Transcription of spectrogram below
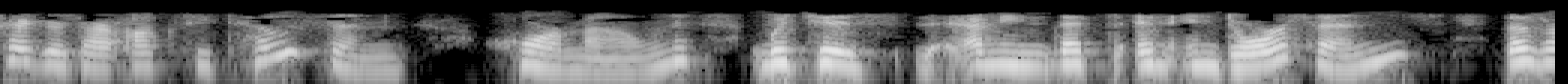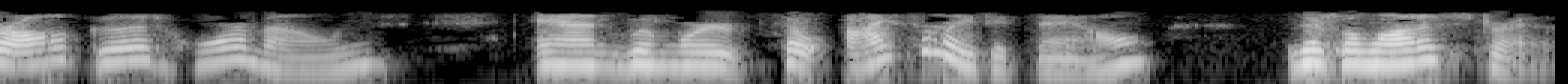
triggers our oxytocin hormone, which is, I mean, that's an endorphins. Those are all good hormones and when we're so isolated now, there's a lot of stress.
